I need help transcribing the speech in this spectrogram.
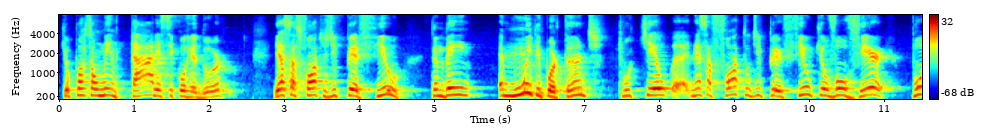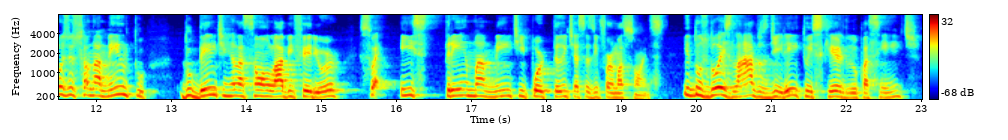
que eu posso aumentar esse corredor. E essas fotos de perfil também é muito importante, porque eu, é, nessa foto de perfil que eu vou ver posicionamento do dente em relação ao lábio inferior. Isso é extremamente importante essas informações. E dos dois lados, direito e esquerdo do paciente.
